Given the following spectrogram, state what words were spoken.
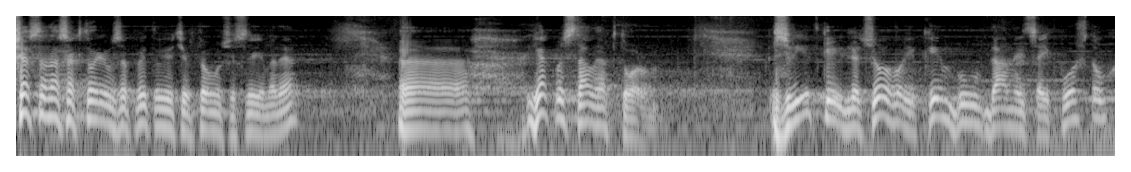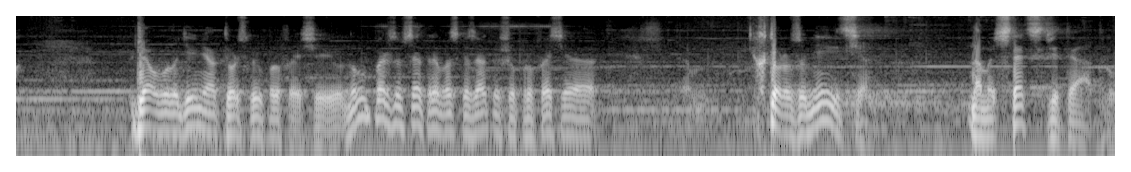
Часто нас акторів запитують, і в тому числі і мене, е, як ви стали актором? Звідки, і для чого і ким був даний цей поштовх для оволодіння акторською професією? Ну, перш за все, треба сказати, що професія, ем, хто розуміється на мистецтві театру,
